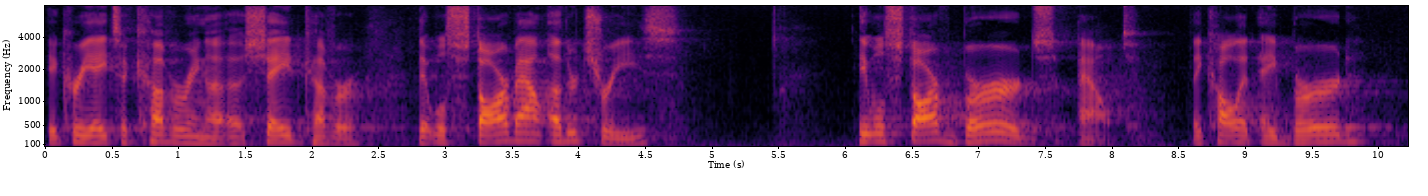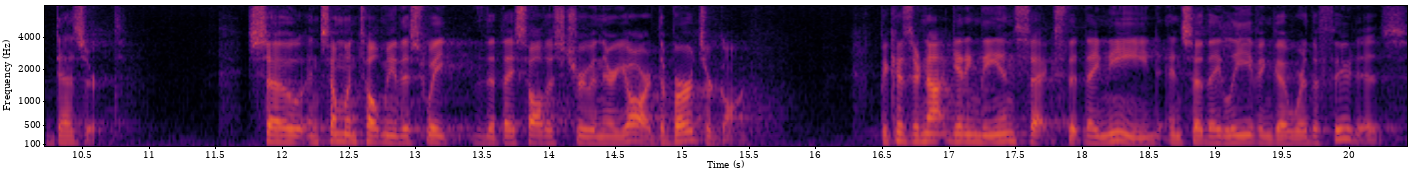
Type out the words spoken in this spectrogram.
It creates a covering, a shade cover that will starve out other trees. It will starve birds out. They call it a bird desert. So, and someone told me this week that they saw this true in their yard. The birds are gone because they're not getting the insects that they need, and so they leave and go where the food is.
